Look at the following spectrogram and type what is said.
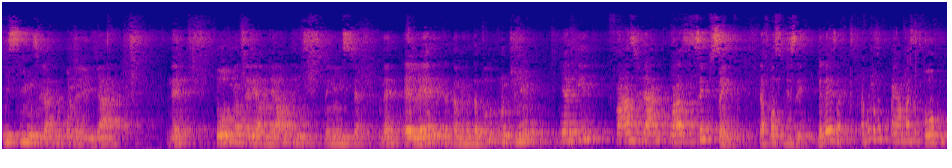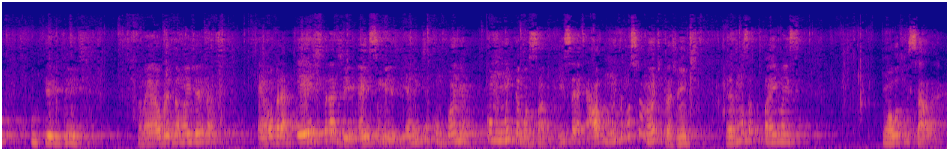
Em cima você já acompanha aí já, né? Todo material de alta resistência, né? Elétrica também está tudo prontinho. E aqui, fase já quase 100%, já posso dizer, beleza? Mas vamos acompanhar mais um pouco, porque, gente, não é obra de tamanho G, não. É obra extra G, é isso mesmo. E a gente acompanha com muita emoção. Isso é algo muito emocionante pra gente. Nós vamos acompanhar mais uma outra sala.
